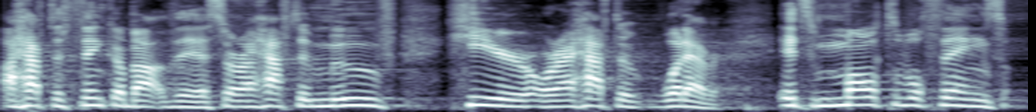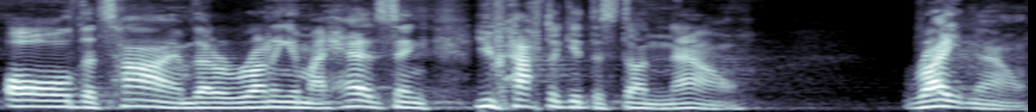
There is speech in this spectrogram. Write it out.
I have to think about this, or I have to move here, or I have to whatever. It's multiple things all the time that are running in my head saying, you have to get this done now, right now.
